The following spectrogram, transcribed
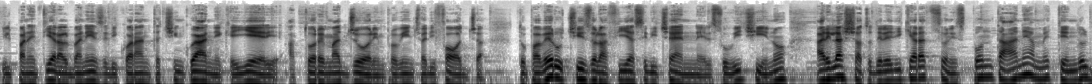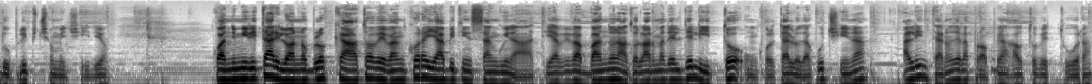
il panettiere albanese di 45 anni che ieri a Torre Maggiore in provincia di Foggia, dopo aver ucciso la figlia sedicenne e il suo vicino, ha rilasciato delle dichiarazioni spontanee ammettendo il duplice omicidio. Quando i militari lo hanno bloccato aveva ancora gli abiti insanguinati aveva abbandonato l'arma del delitto, un coltello da cucina, all'interno della propria autovettura.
